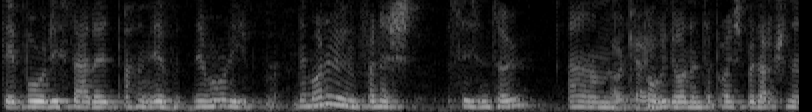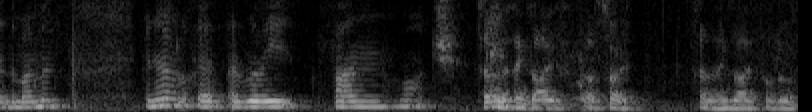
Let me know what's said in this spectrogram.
They've already started. I think they've they've already they might have even finished season two. Um, Okay. Probably gone into post production at the moment. But no, look, a, a really fun watch. Some of the things I've oh sorry, some of the things I thought of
